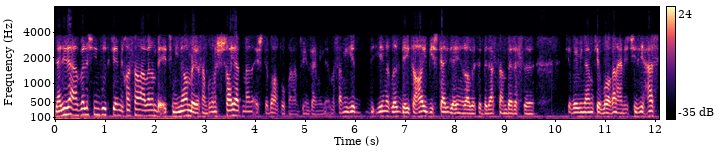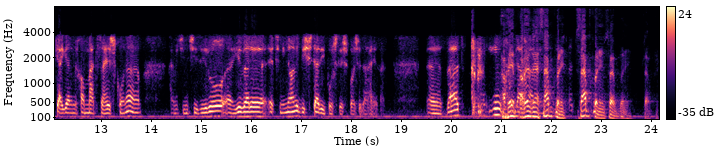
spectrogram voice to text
دلیل اولش این بود که می‌خواستم اولا به اطمینان برسم. گفتم شاید من اشتباه بکنم تو این زمینه. مثلا یه, یه مقدار دیتا های بیشتری در این رابطه به دستم برسه. که ببینم که واقعا همین چیزی هست که اگر می‌خوام مطرحش کنم همین چیزی رو یه ذره اطمینان بیشتری پشتش باشه در حقیقت. بعد این آخه آخه سب کنید سب کنید سب کنید سب کنید.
